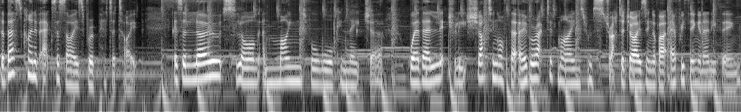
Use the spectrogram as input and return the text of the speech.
The best kind of exercise for a pitta type is a low, slong, and mindful walk in nature where they're literally shutting off their overactive minds from strategizing about everything and anything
